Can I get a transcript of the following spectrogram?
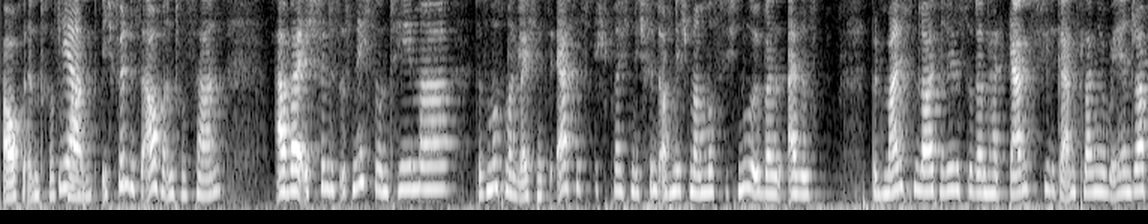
auch interessant. Ja. Ich finde es auch interessant. Aber ich finde, es ist nicht so ein Thema, das muss man gleich als erstes besprechen. Ich finde auch nicht, man muss sich nur über, also es, mit manchen Leuten redest du dann halt ganz viel, ganz lange über ihren Job.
